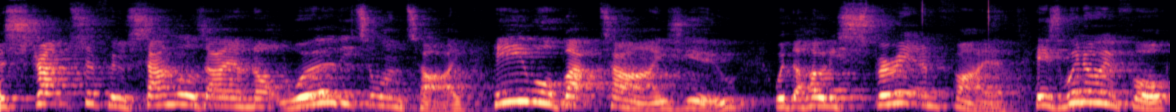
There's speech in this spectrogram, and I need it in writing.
the straps of whose sandals I am not worthy to untie, he will baptize you with the Holy Spirit and fire. His winnowing fork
